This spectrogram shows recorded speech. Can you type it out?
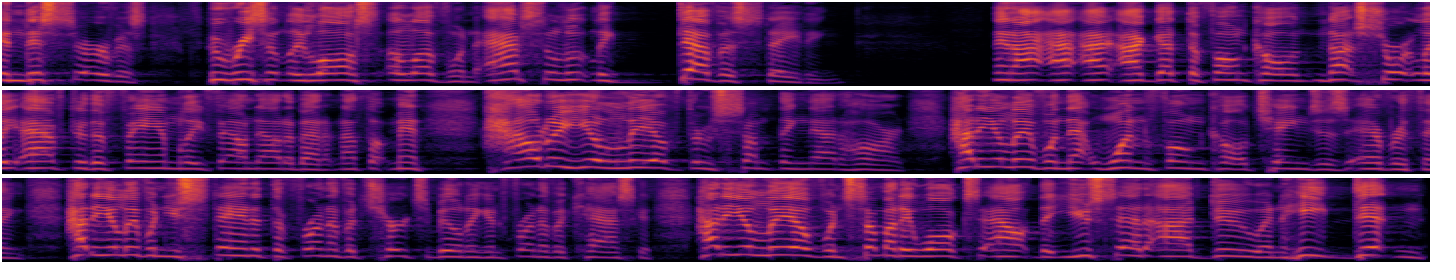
in this service who recently lost a loved one. Absolutely devastating. And I, I, I, got the phone call not shortly after the family found out about it. And I thought, man, how do you live through something that hard? How do you live when that one phone call changes everything? How do you live when you stand at the front of a church building in front of a casket? How do you live when somebody walks out that you said, I do, and he didn't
